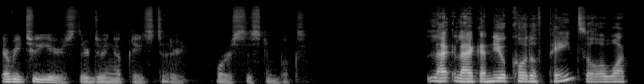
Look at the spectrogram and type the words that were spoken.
every two years. They're doing updates to their core system books. Like like a new coat of paint or what?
